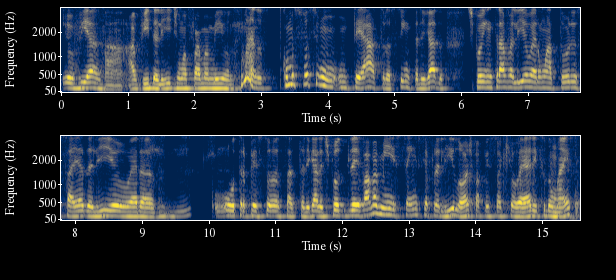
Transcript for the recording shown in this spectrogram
eu via a, a vida ali de uma forma meio. Mano, como se fosse um, um, teatro, assim, tá ligado? Tipo, eu entrava ali, eu era um ator, eu saía dali, eu era uhum. outra pessoa, sabe, tá ligado? Tipo, eu levava a minha essência pra ali, lógico, a pessoa que eu era e tudo mais.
